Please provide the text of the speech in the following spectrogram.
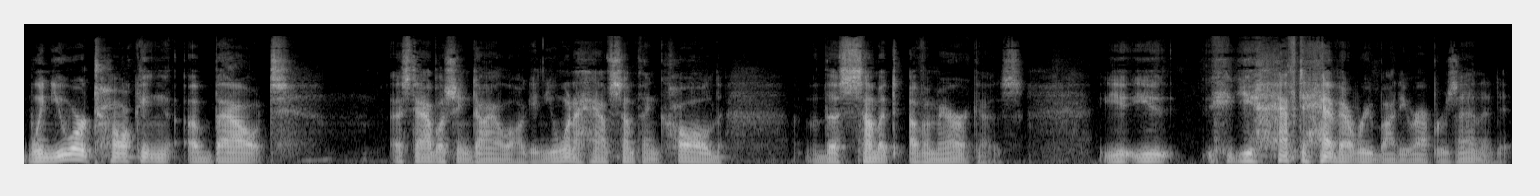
when you are talking about establishing dialogue and you want to have something called the Summit of Americas, you you you have to have everybody represented.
